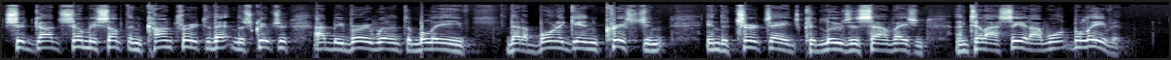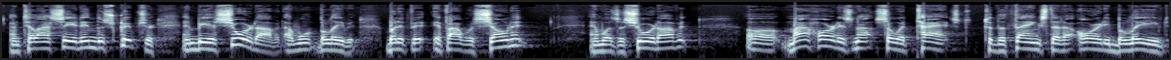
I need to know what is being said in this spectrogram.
Should God show me something contrary to that in the Scripture, I'd be very willing to believe that a born again Christian in the church age could lose his salvation. Until I see it, I won't believe it. Until I see it in the scripture and be assured of it, I won't believe it. But if, it, if I was shown it and was assured of it, uh, my heart is not so attached to the things that I already believed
